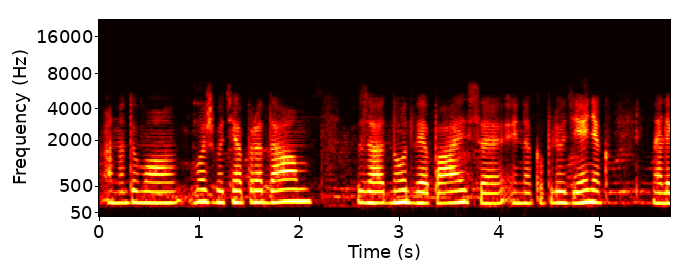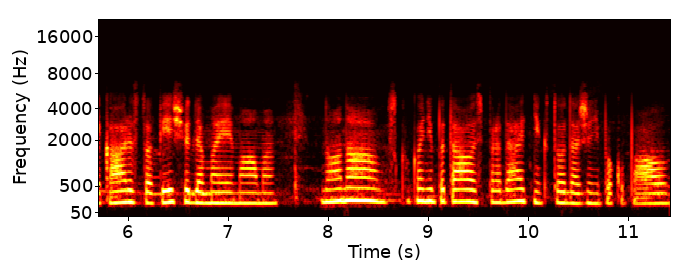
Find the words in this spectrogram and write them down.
Она думала, может быть, я продам за одну-две пайсы и накоплю денег на лекарства, пищу для моей мамы. Но она, сколько ни пыталась продать, никто даже не покупал.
